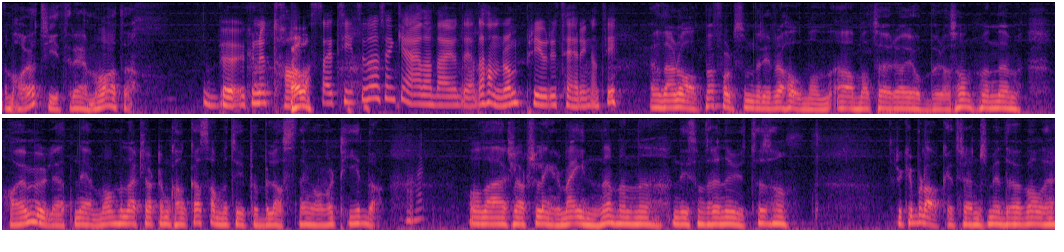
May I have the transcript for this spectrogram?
De har jo tid til det hjemme òg, vet du. Bør jo kunne ta Ja seg tid til det, tenker jeg. Da. Det er jo det det handler om. Prioritering av tid. Ja, det er noe annet med folk som driver halvamatører og jobber og sånn, men de har jo muligheten hjemme òg. Men det er klart de kan ikke ha samme type belastning over tid, da. Nei. Og det er klart så lenge de er inne, men eh, de som trener ute, så tror ikke Blake trener så mye dødball i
